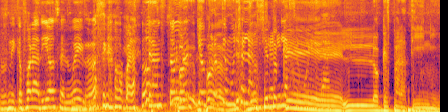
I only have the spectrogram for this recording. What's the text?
pues, ni que fuera Dios el güey, ¿no? Así como para Trastornan yo Por- creo que mucho yo, la yo visión siento y la seguridad. que lo que es para ti ni,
